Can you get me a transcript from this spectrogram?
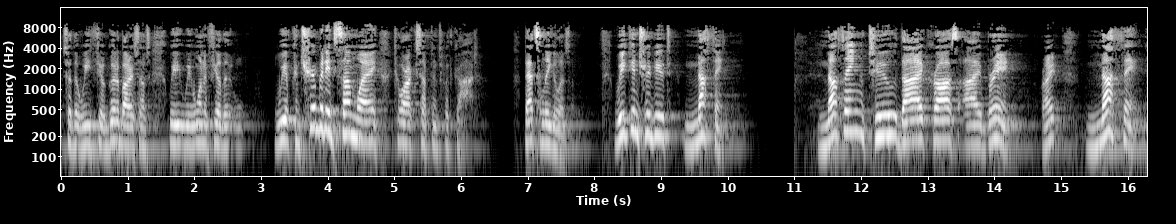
so that we feel good about ourselves. We, we want to feel that we have contributed some way to our acceptance with God. That's legalism. We contribute nothing. Nothing to thy cross I bring, right? Nothing.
